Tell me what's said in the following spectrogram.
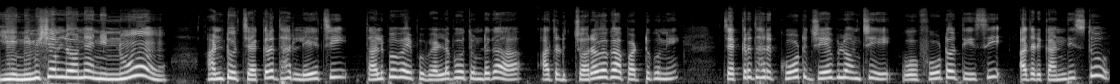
ఈ నిమిషంలోనే నిన్ను అంటూ చక్రధర్ లేచి తలుపు వైపు వెళ్ళబోతుండగా అతడు చొరవగా పట్టుకుని చక్రధర్ కోటు జేబులోంచి ఓ ఫోటో తీసి అతడికి అందిస్తూ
